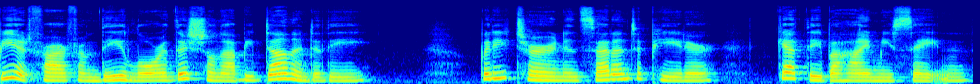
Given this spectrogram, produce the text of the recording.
Be it far from thee, Lord, this shall not be done unto thee. But he turned and said unto Peter, Get thee behind me, Satan.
